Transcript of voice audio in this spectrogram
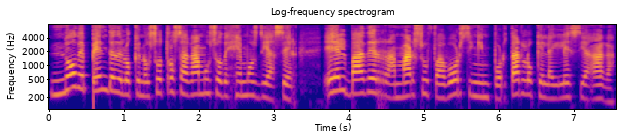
no depende de lo que nosotros hagamos o dejemos de hacer. Él va a derramar su favor sin importar lo que la iglesia haga.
